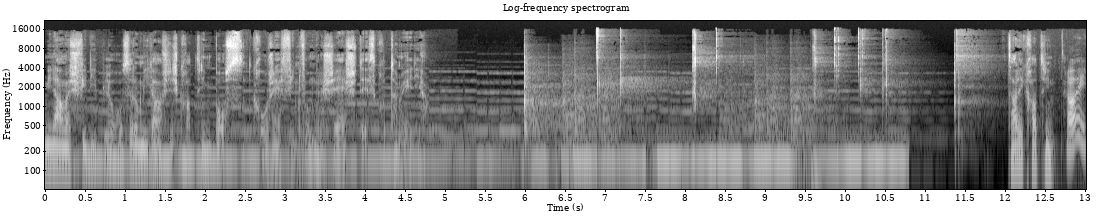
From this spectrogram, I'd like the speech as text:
Mein Name ist Philipp Loser und mein Gast ist Katrin Boss, die Co-Chefin vom Recherchedesk Media. Hallo Katrin. Hoi.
